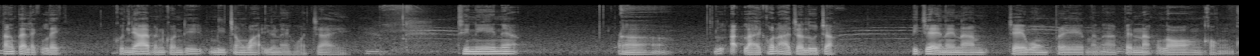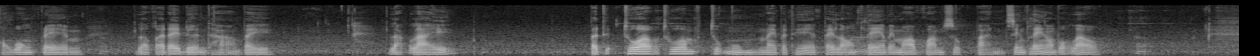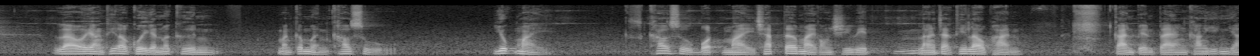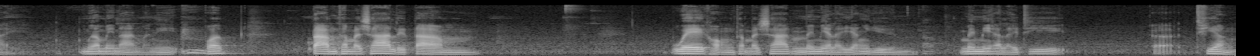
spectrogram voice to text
ตั้งแต่เล็ก ๆ คุณย่าเป็นคนที่มีจังหวะอยู่ในหัวใจ ทีนี้เนี่ยเอ่อหลหลายคนอาจจะรู้จักพี่เจในนามเจวงเปรมอะนะเป็นนักร้องของของวงเปรม เราก็ได้เดินทางไป หลากหลายประเทศทั่วทั่วทุกมุมในประเทศไปร้องเพลงไปมอบความสุขปันเสียงเพลงของพวกเราครับแล้วอย่างที่เราคุยกันเมื่อคืน มันก็เหมือนเข้าสู่ยุคใหม่ เข้าสู่บทใหม่แชปเตอร์ใหม่ของชีวิต หลังจากที่เราผ่านการเปลี่ยนแปลงครั้งยิ่งใหญ่ เมื่อไม่นานมานี้ เพราะตามธรรมชาติหรือตาม เวของธรรมชาติมันไม่มีอะไรยั่งยืนครับไม่มีอะไรที่เอ่อเที่ยง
